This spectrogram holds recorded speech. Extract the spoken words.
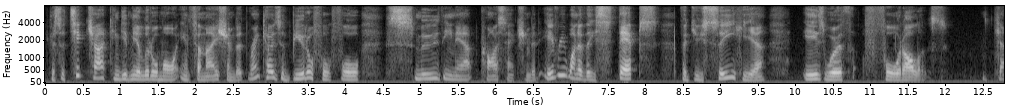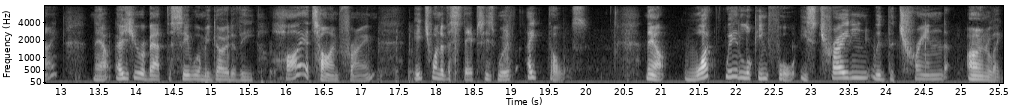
because a tick chart can give me a little more information but Renkos are beautiful for smoothing out price action. But every one of these steps that you see here is worth four dollars okay? Now as you're about to see when we go to the higher time frame each one of the steps is worth eight dollars. Now what we're looking for is trading with the trend only.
